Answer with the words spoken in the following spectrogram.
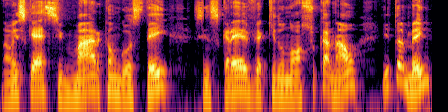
não esquece, marca um gostei, se inscreve aqui no nosso canal e também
